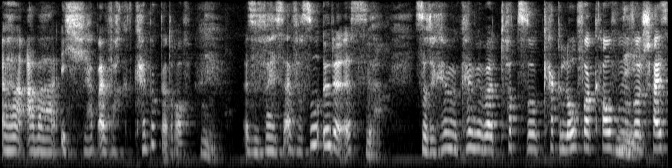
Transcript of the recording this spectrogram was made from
Äh, aber ich habe einfach keinen Bock darauf. Hm. Also, weil es einfach so öde ist. Ja. So, da können wir, können wir bei Tots so kacke Loafer kaufen nee. und so ein Scheiß.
